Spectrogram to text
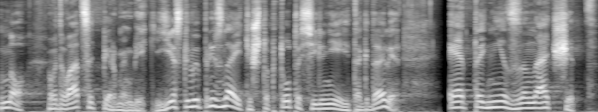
Но в 21 веке, если вы признаете, что кто-то сильнее и так далее, это не значит,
